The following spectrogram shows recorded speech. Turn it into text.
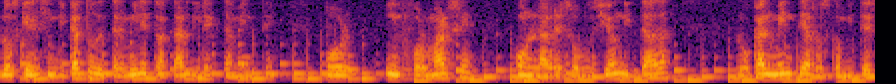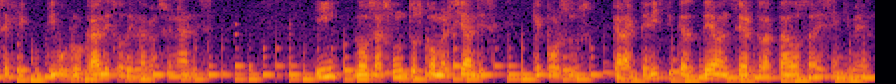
los que el sindicato determine tratar directamente por informarse con la resolución dictada localmente a los comités ejecutivos locales o delegacionales, y los asuntos comerciales que por sus características deban ser tratados a ese nivel.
